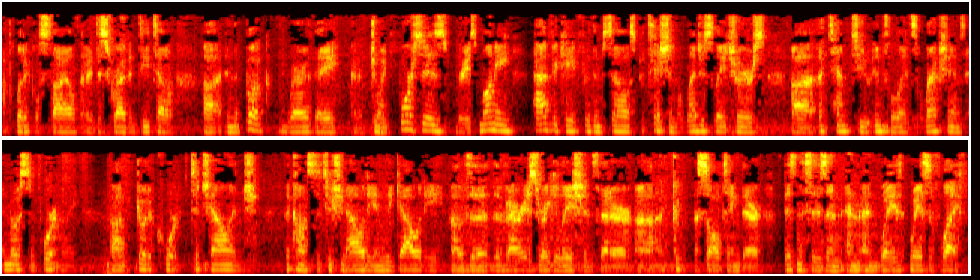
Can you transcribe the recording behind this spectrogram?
a political style that I describe in detail uh, in the book, where they kind of join forces, raise money, advocate for themselves, petition the legislatures, uh, attempt to influence elections, and most importantly, um, go to court to challenge the constitutionality and legality of the, the various regulations that are uh, assaulting their businesses and, and, and ways, ways of life.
